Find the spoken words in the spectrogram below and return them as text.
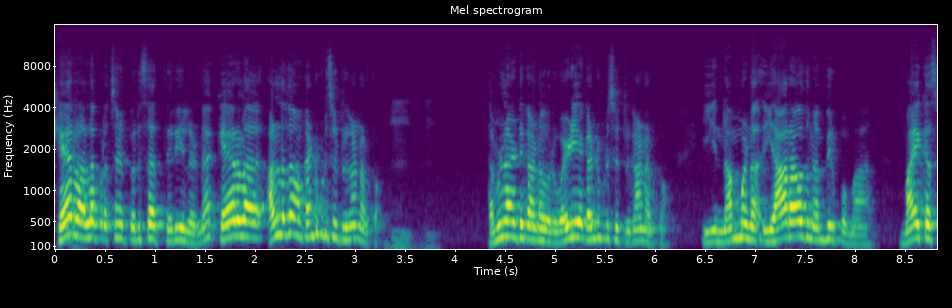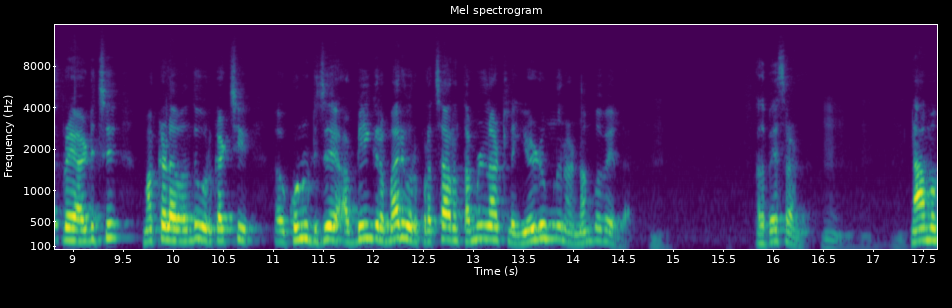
கேரளால பிரச்சனை பெருசா தெரியலன்னா கேரளா அல்லது அவன் கண்டுபிடிச்சிட்டு இருக்கான்னு அர்த்தம். தமிழ்நாட்டுக்கான ஒரு வழியை கண்டுபிடிச்சிட்டு இருக்கான்னு அர்த்தம். நம்ம யாராவது நம்பியிருப்போமா? மயக்க ஸ்ப்ரே அடிச்சு மக்களை வந்து ஒரு கட்சி அஹ், கொன்னுட்டுச்சு அப்படிங்கிற மாதிரி ஒரு பிரச்சாரம் தமிழ்நாட்டில் எழும்னு நான் நம்பவே இல்லை. அதை ம். நாம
